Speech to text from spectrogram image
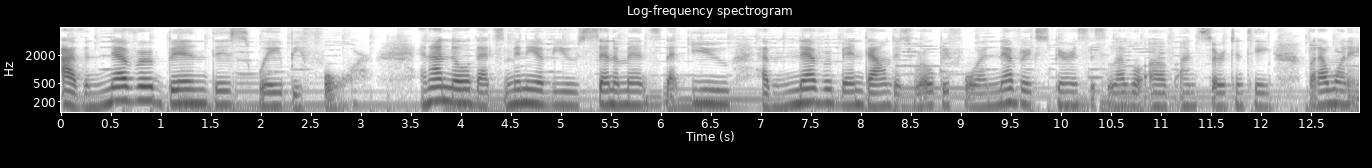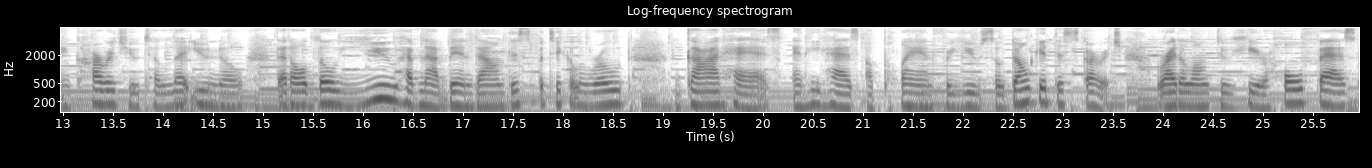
I've never been this way before. And I know that's many of you sentiments that you have never been down this road before, never experienced this level of uncertainty. But I want to encourage you to let you know that although you have not been down this particular road, God has, and He has a plan for you. So don't get discouraged right along through here. Hold fast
